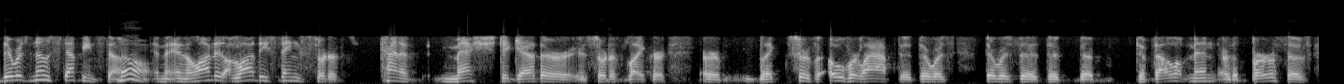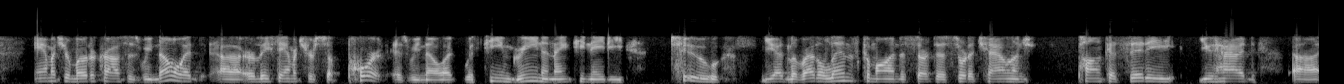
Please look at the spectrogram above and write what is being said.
there was no stepping stone. No. and, and a lot of a lot of these things sort of kind of mesh together, is sort of like or or like sort of overlapped. There was there was the the the development or the birth of amateur motocross as we know it, uh, or at least amateur support as we know it, with Team Green in 1982. You had Loretta Lynn's come on to start to sort of challenge Ponca City. You had uh,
